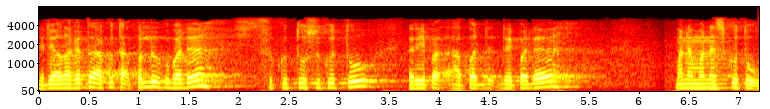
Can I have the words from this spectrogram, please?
Jadi Allah kata aku tak perlu kepada sekutu-sekutu daripada daripada mana-mana sekutu.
